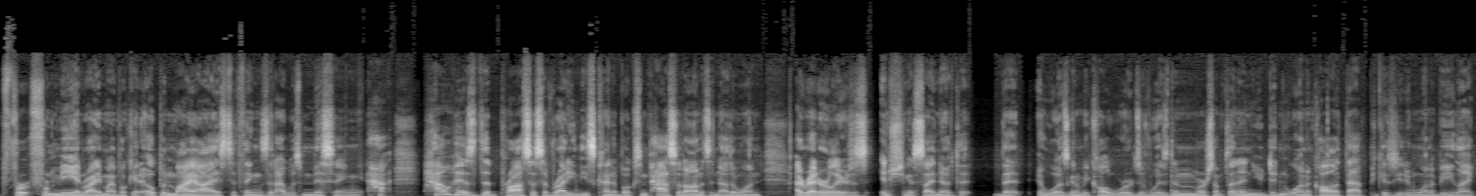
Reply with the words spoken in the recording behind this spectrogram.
for, for me in writing my book, it opened my eyes to things that I was missing. How, how has the process of writing these kind of books and pass it on is another one I read earlier is interesting a side note that that it was going to be called Words of Wisdom or something, and you didn't want to call it that because you didn't want to be like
